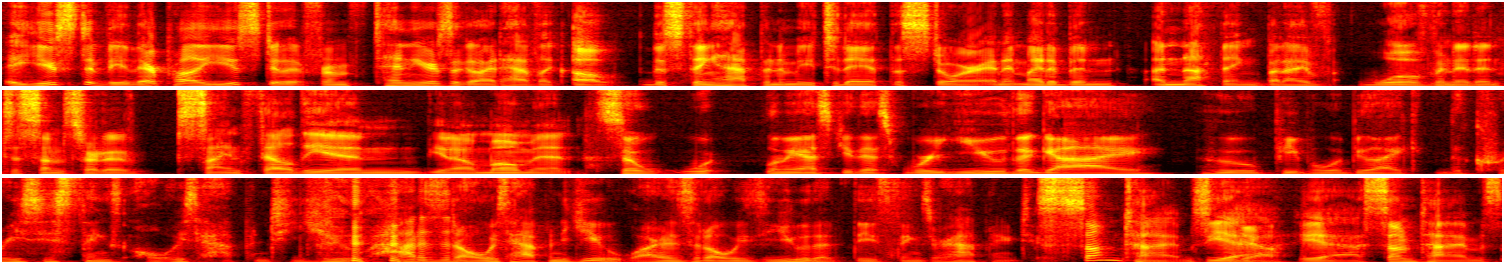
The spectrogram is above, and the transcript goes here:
it used to be, they're probably used to it from 10 years ago. I'd have like, oh, this thing happened to me today at the store. And it might have been a nothing, but I've woven it into some sort of Seinfeldian, you know, moment. So w- let me ask you this. Were you the guy who people would be like, the craziest things always happen to you. How does it always happen to you? Why is it always you that these things are happening to? Sometimes, yeah, yeah, yeah sometimes.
